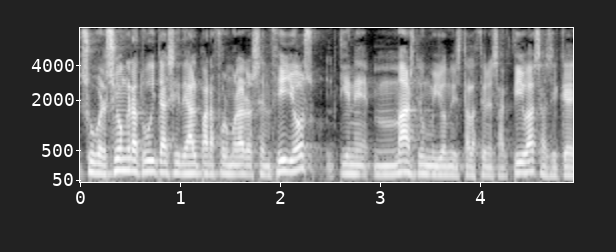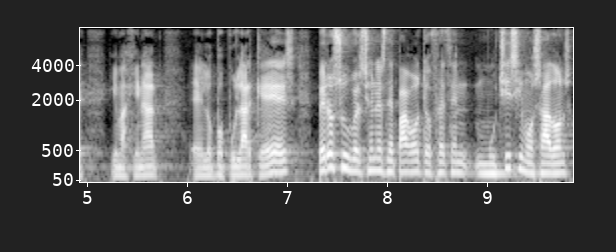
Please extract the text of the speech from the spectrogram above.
Su versión gratuita es ideal para formularios sencillos, tiene más de un millón de instalaciones activas, así que imaginad eh, lo popular que es, pero sus versiones de pago te ofrecen muchísimos add-ons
